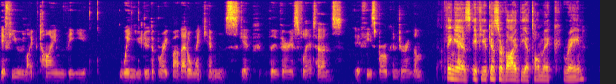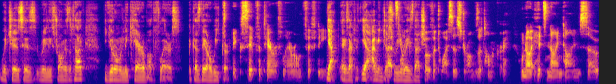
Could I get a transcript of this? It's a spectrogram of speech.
if you like time the when you do the break bar, that'll make him skip the various flare turns if he's broken during them. thing is if you can survive the atomic rain, which is his really strongest attack, you don't really care about the flares because they are weaker. Except for Terra Flare on fifteen. Yeah, exactly. Yeah, I mean just That's, re-raise like, that shit. over twice as strong as Atomic Ray. Well, no, it hits nine times, so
